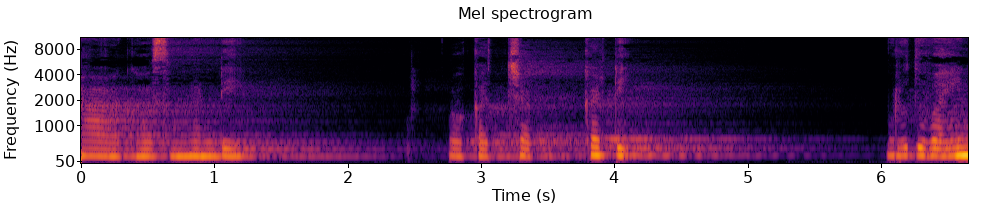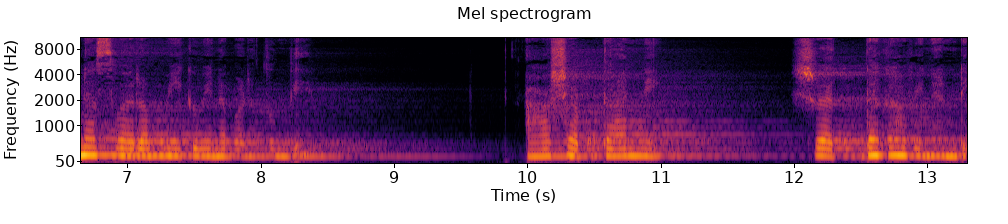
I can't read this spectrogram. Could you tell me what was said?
ఆ ఆకాశం నుండి ఒక చక్కటి మృదువైన స్వరం మీకు వినబడుతుంది. ఆ శబ్దాన్ని శ్రద్ధగా వినండి.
